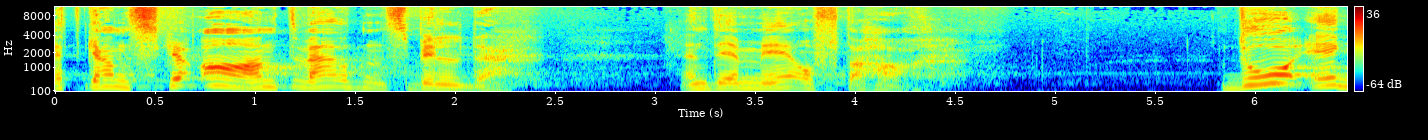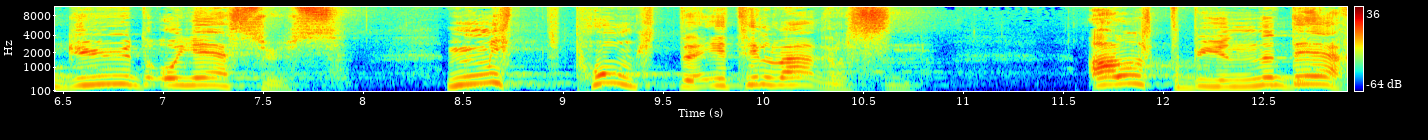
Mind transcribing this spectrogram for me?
et ganske annet verdensbilde enn det vi ofte har. Da er Gud og Jesus midtpunktet i tilværelsen. Alt begynner der.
